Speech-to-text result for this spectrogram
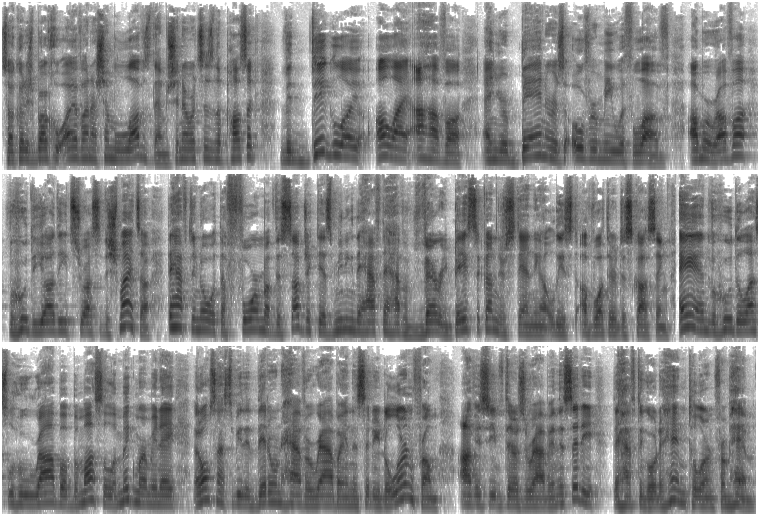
So Hakadosh Baruch Hu Oivan Hashem loves them. Shnei says in the pasuk, "V'digloi alai ahava," and your banner is over me with love. Amarava v'hu diyadi They have to know what the form of the subject is, meaning they have to have a very basic understanding, at least, of what they're discussing. And v'hu rabba b'masal migmar. It also has to be that they don't have a rabbi in the city to learn from. Obviously, if there's a rabbi in the city, they have to go to him to learn from him.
